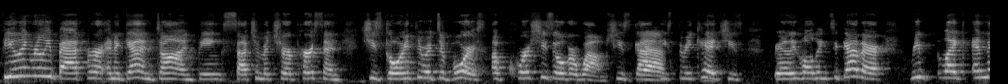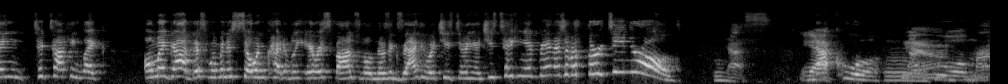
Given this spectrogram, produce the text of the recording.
feeling really bad for her and again dawn being such a mature person she's going through a divorce of course she's overwhelmed she's got Yeah. these three kids she's barely holding together Re- like and then tiktoking like oh my god this woman is so incredibly irresponsible and knows exactly what she's doing and she's taking advantage of a 13 year old yes. Yeah. not cool mm. Not cool, mom. Not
